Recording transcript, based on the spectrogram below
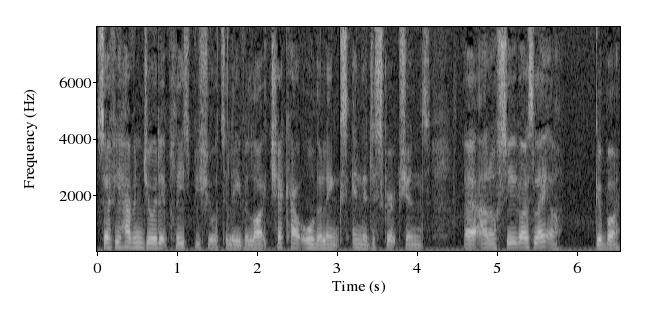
So if you have enjoyed it, please be sure to leave a like. Check out all the links in the descriptions. Uh, and I'll see you guys later. Goodbye.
